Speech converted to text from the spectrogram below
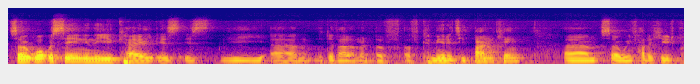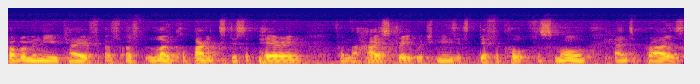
So what we're seeing in the UK is, is the, um, the development of, of community banking. Um, so we've had a huge problem in the UK of, of, of local banks disappearing from the high street, which means it's difficult for small enterprise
